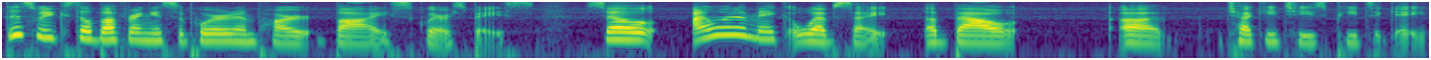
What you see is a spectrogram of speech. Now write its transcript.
This week, Still Buffering is supported in part by Squarespace. So I want to make a website about uh, Chuck E. Cheese Pizzagate.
